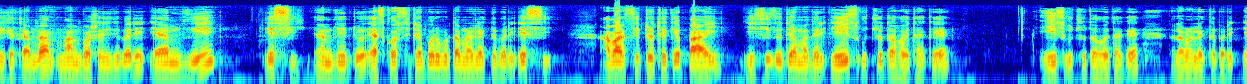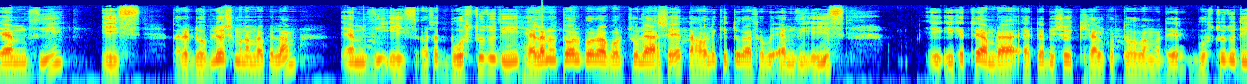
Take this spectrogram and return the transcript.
এক্ষেত্রে আমরা মান বসে দিতে পারি M G AC M G two S cos থিটার পরিবর্তে আমরা লিখতে পারি এসি আবার চিত্র থেকে পাই এসি যদি আমাদের এইচ উচ্চতা হয়ে থাকে এইচ উচ্চতা হয়ে থাকে, তাহলে আমরা লিখতে পারি এম জি এইচ তাহলে ডব্লিউ সমান আমরা পেলাম এম জি এইচ অর্থাৎ বস্তু যদি হেলানো তল বরাবর চলে আসে, তাহলে কিন্তু কাজ হবে এম জি এইচ এক্ষেত্রে আমরা একটা বিষয় খেয়াল করতে হবে আমাদের। বস্তু যদি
